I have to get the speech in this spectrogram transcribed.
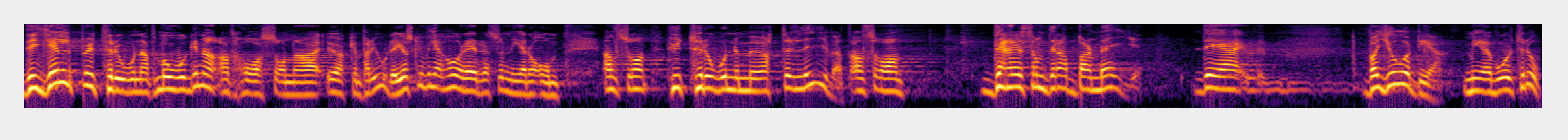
det hjälper tron att mogna att ha sådana ökenperioder. Jag skulle vilja höra er resonera om alltså, hur tron möter livet. Alltså det här som drabbar mig. Det, vad gör det med vår tro?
